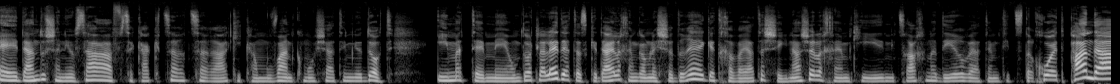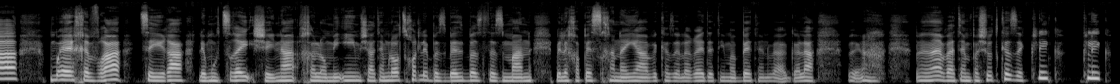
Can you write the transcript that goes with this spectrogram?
אה, דנדוש, אני עושה הפסקה קצרצרה, כי כמובן, כמו שאתם יודעות, אם אתם אה, עומדות ללדת, אז כדאי לכם גם לשדרג את חוויית השינה שלכם, כי היא מצרך נדיר ואתם תצטרכו את פנדה, אה, חברה צעירה למוצרי שינה חלומיים, שאתם לא צריכות לבזבז את הזמן בלחפש חנייה וכזה לרדת עם הבטן והעגלה, ו... ואתם פשוט כזה קליק, קליק,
